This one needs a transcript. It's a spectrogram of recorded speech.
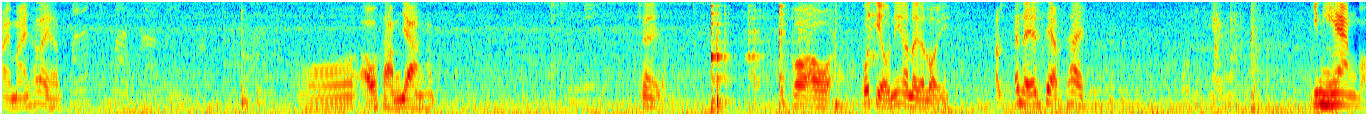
ก่ไม้เท่าไหร่ครับ ไม้ละสิบบาทจ้ะกับยังสามอ๋อ เอาสามอย่างครับ ที่นี่ใช่ ก็เอาก๋วยเตี๋ยวนี่อะไรอร่อย อันอันไหนแซ่บใช่ กินแห้งบ่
